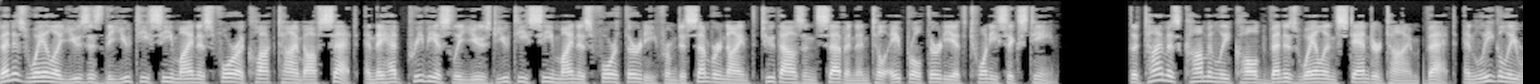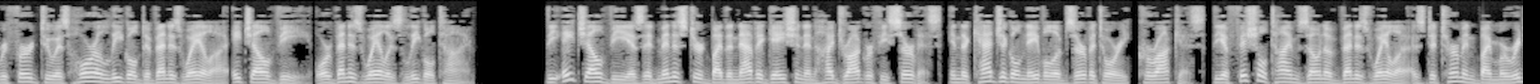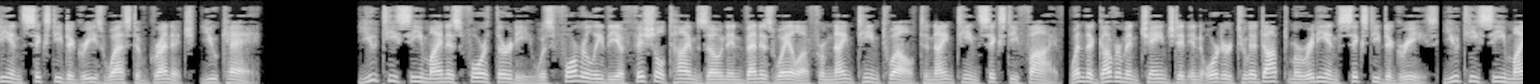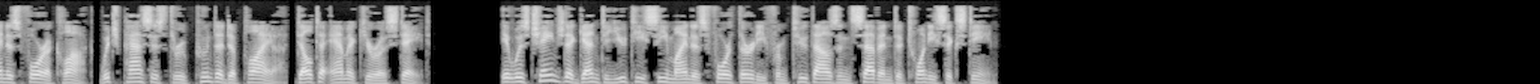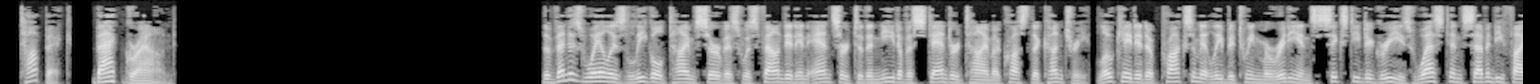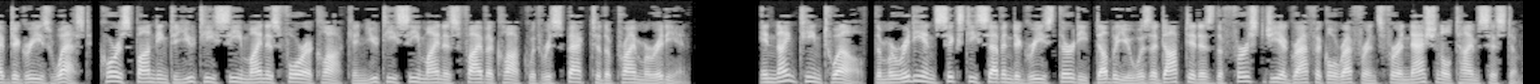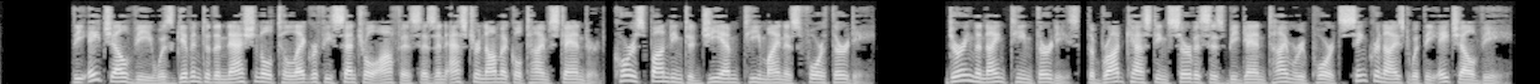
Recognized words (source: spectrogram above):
Venezuela uses the UTC-4 o'clock time offset, and they had previously used UTC-430 from December 9, 2007 until April 30, 2016. The time is commonly called Venezuelan Standard Time (VET) and legally referred to as Hora Legal de Venezuela (HLV) or Venezuela's legal time. The HLV is administered by the Navigation and Hydrography Service, in the Cajigal Naval Observatory, Caracas. The official time zone of Venezuela is determined by meridian 60 degrees west of Greenwich, UK. UTC-430 was formerly the official time zone in Venezuela from 1912 to 1965, when the government changed it in order to adopt meridian 60 degrees UTC-4 o'clock, which passes through Punta de Playa, Delta Amacuro state. It was changed again to UTC-430 from 2007 to 2016. Topic: Background The Venezuela's Legal Time Service was founded in answer to the need of a standard time across the country, located approximately between meridians 60 degrees west and 75 degrees west, corresponding to UTC-4 o'clock and UTC-5 o'clock with respect to the prime meridian. In 1912, the meridian 67 degrees 30 W was adopted as the first geographical reference for a national time system. The HLV was given to the National Telegraphy Central Office as an astronomical time standard, corresponding to GMT-430. During the 1930s, the broadcasting services began time reports synchronized with the HLV.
